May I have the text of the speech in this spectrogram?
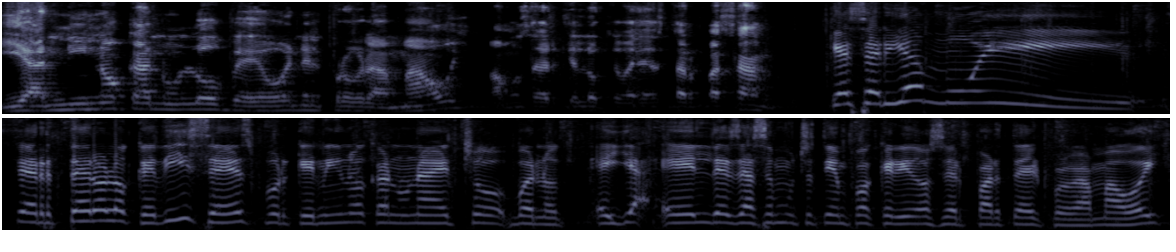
Y a Nino Canún lo veo en el programa hoy. Vamos a ver qué es lo que vaya a estar pasando. Que sería muy certero lo que dices, porque Nino Canún ha hecho, bueno, ella, él desde hace mucho tiempo ha querido ser parte del programa hoy,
